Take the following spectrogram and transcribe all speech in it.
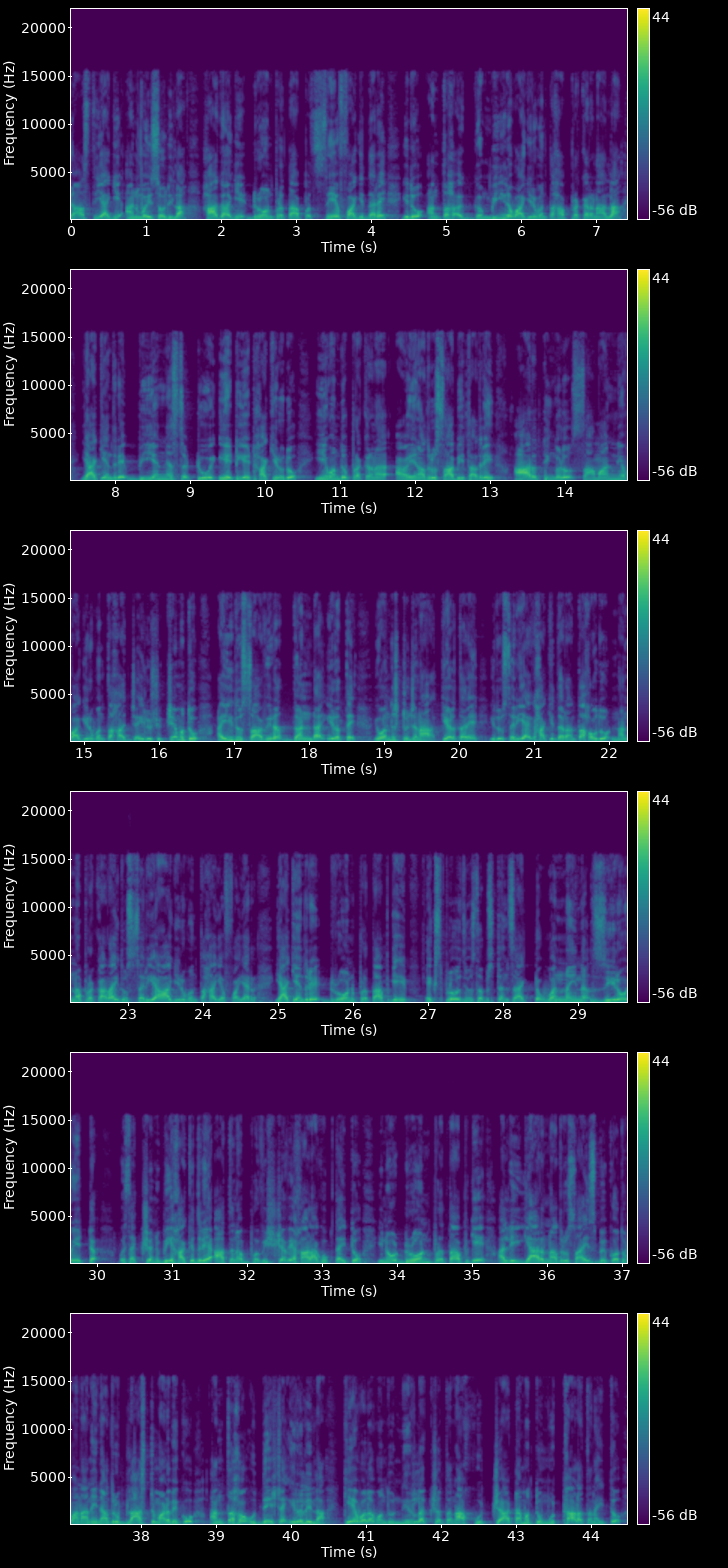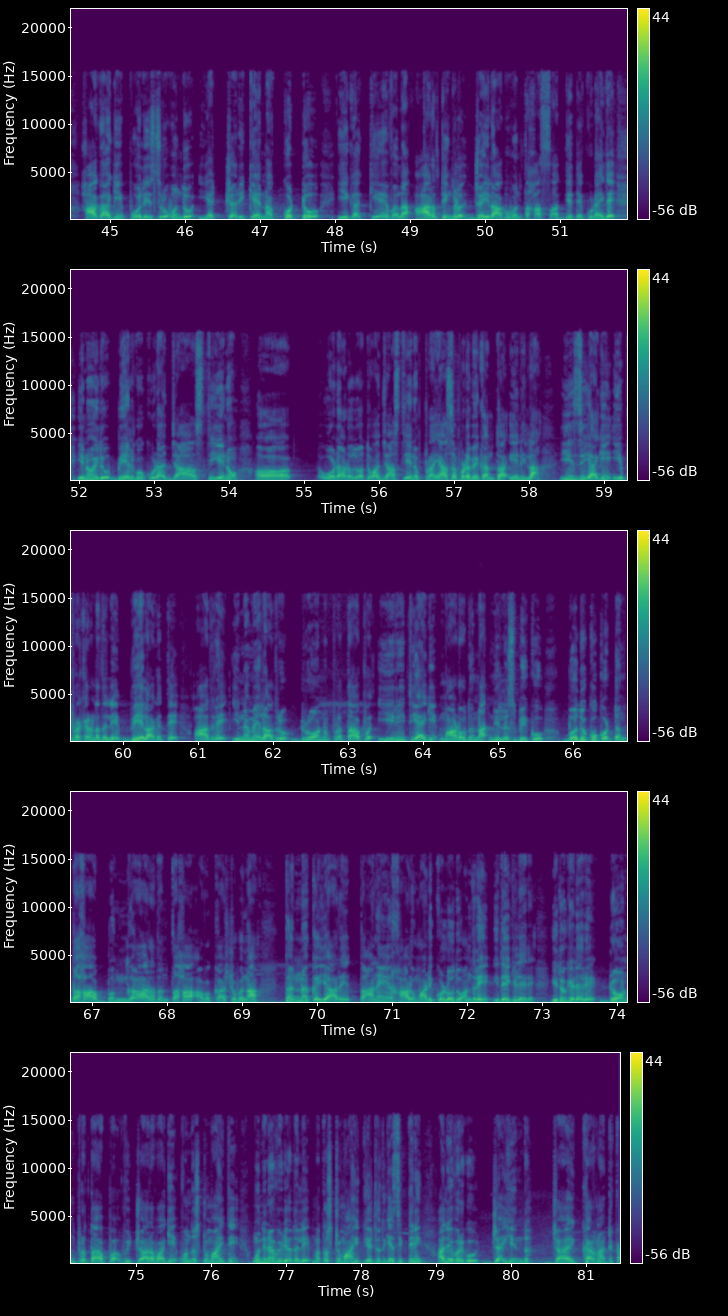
ಜಾಸ್ತಿಯಾಗಿ ಅನ್ವಯಿಸೋದಿಲ್ಲ. ಹಾಗಾಗಿ ಡ್ರೋನ್ ಪ್ರತಾಪ್ ಸೇಫ್ ಆಗಿದ್ದಾರೆ. ಇದು ಅಂತಹ ಗಂಭೀರವಾಗಿರುವಂತಹ ಪ್ರಕರಣ ಅಲ್ಲ. ಯಾಕೆಂದರೆ B N S two eighty eight ಹಾಕಿರೋದು. ಈ ಒಂದು ಪ್ರಕರಣ ಏನಾದರೂ ಸಾಬೀತಾದರೆ ಆರು ತಿಂಗಳು ಸಾಮಾನ್ಯವಾಗಿರುವಂತಹ ಜೈಲು ಶಿಕ್ಷೆ ಮತ್ತು ಐದು ಸಾವಿರ ದಂಡ ಇರುತ್ತೆ. ಒಂದಿಷ್ಟು ಜನ ಕೇಳ್ತಾರೆ, ಇದು ಸರಿಯಾಗಿ ಹಾಕಿದ್ದಾರಾ ಅಂತ. ಹೌದು, ನನ್ನ ಪ್ರಕಾರ ಇದು ಸರಿಯಾಗಿರುವಂತಹ ಎಫ್ ಐ ಆರ್ ಯಾಕೆ ಅಂದರೆ drone ಪ್ರತಾಪ್ಗೆ explosive substance act one nine zero eight section B ಹಾಕಿದರೆ ಆತನ ಭವಿಷ್ಯವೇ ಹಾಳಾಗಿ ಹೋಗ್ತಾ ಇತ್ತು. ಇನ್ನು ಡ್ರೋನ್ ಪ್ರತಾಪ್ಗೆ ಅಲ್ಲಿ ಯಾರನ್ನಾದರೂ ಸಾಯಿಸಬೇಕು ಅಥವಾ ನಾನು ಏನಾದರೂ ಬ್ಲಾಸ್ಟ್ ಮಾಡಬೇಕು ಅಂತಹ ಉದ್ದೇಶ ಇರಲಿಲ್ಲ. ಕೇವಲ ಒಂದು ನಿರ್ಲಕ್ಷ್ಯತನ, ಹುಚ್ಚಾಟ ಮತ್ತು ಮುಟ್ಟಾಳತನ ಇತ್ತು. ಹಾಗಾಗಿ ಪೊಲೀಸರು ಒಂದು ಎಚ್ಚರಿಕೆಯನ್ನು ಕೊಟ್ಟು ಈಗ ಕೇವಲ ಆರು ತಿಂಗಳು ಜೈಲಾಗುವಂತಹ ಸಾಧ್ಯತೆ ಕೂಡ ಇದೆ. ಇನ್ನು ಇದು ಬೇಲ್ಗೂ ಕೂಡ ಜಾಸ್ತಿ ಏನು ಓಡಾಡೋದು ಅಥವಾ ಜಾಸ್ತಿ ಏನು ಪ್ರಯಾಸ ಪಡಬೇಕಂತ ಏನಿಲ್ಲ. ಈಸಿಯಾಗಿ ಈ ಪ್ರಕರಣದಲ್ಲಿ ಬೇಲಾಗತ್ತೆ. ಆದರೆ ಇನ್ನು ಮೇಲಾದರೂ ಡ್ರೋನ್ ಪ್ರತಾಪ್ ಈ ರೀತಿಯಾಗಿ ಮಾಡೋದನ್ನು ನಿಲ್ಲಿಸಬೇಕು. ಬದುಕು ಕೊಟ್ಟಂತಹ, ಬಂಗಾರದಂತಹ ಅವಕಾಶವನ್ನು ತನ್ನ ಕೈಯಾರೆ ತಾನೇ ಹಾಳು ಮಾಡಿಕೊಳ್ಳೋದು ಅಂದರೆ ಇದೇ ಗೆಳೆಯರೆ. ಇದು ಗೆಳೆಯರೆ, ಡ್ರೋನ್ ಪ್ರತಾಪ್ ವಿಚಾರವಾಗಿ ಒಂದಷ್ಟು ಮಾಹಿತಿ. ಮುಂದಿನ ವಿಡಿಯೋದಲ್ಲಿ ಮತ್ತಷ್ಟು ಮಾಹಿತಿಯ ಜೊತೆಗೆ ಸಿಗ್ತೀನಿ. ಅಲ್ಲಿವರೆಗೂ ಜೈ ಹಿಂದ್, ಜೈ ಕರ್ನಾಟಕ.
